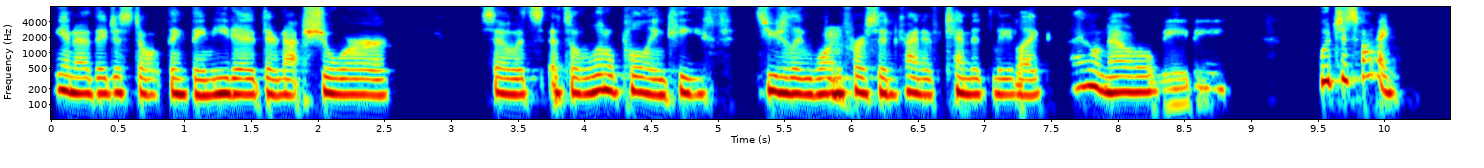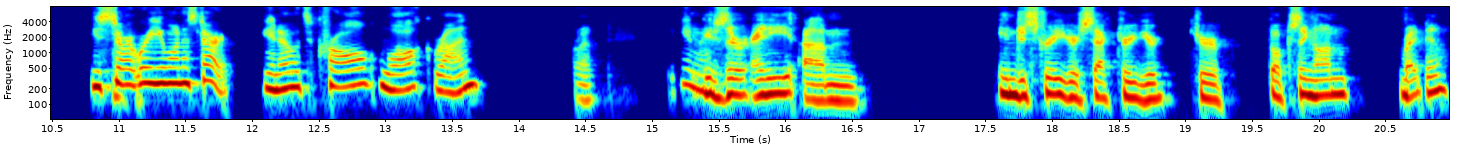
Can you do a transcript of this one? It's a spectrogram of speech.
you know, they just don't think they need it. They're not sure. So it's, it's a little pulling teeth. It's usually one mm. person kind of timidly like, I don't know, maybe, which is fine. You start where you want to start. You know, it's crawl, walk, run. Right. You know. Is there any um, industry or sector you're you're focusing on right now?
